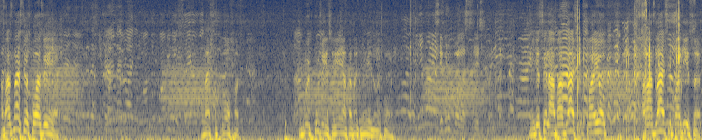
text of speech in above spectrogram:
Обозначьте расположение. Значит, плохо. Будет хуже, если ей не оказать немедленную помощь. Все группы у нас здесь. Медицина, обозначьте свою, обозначьте позицию.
